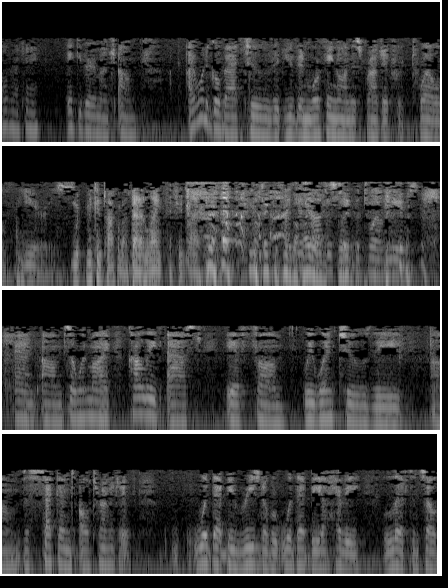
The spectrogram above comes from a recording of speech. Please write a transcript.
Alderman McKinney. Thank you very much. I want to go back to that you've been working on this project for 12 years. We, we can talk about that at length if you'd like. We'll take you through I the just, I'll just later. take the 12 years. and um, so when my colleague asked if um, we went to the um, the second alternative, would that be reasonable? Would that be a heavy lift? And so,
